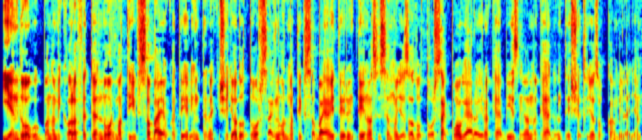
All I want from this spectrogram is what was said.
ilyen dolgokban, amik alapvetően normatív szabályokat érintenek, és egy adott ország normatív szabályait érinti, én azt hiszem, hogy az adott ország polgáraira kell bízni annak eldöntését, hogy azokkal mi legyen.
